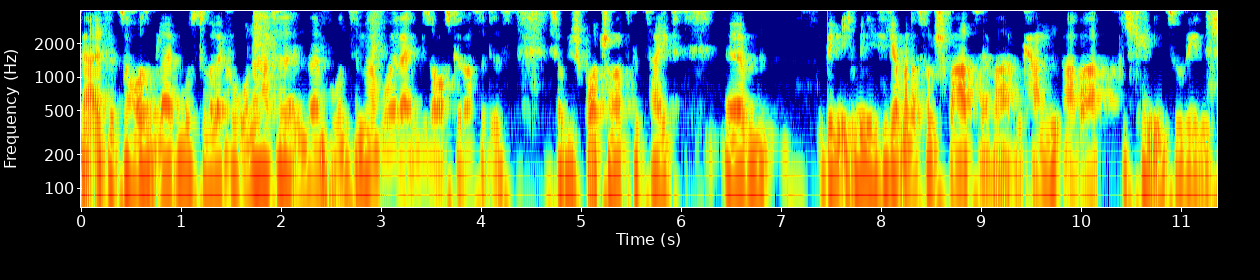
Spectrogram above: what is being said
äh, als er zu Hause bleiben musste, weil er Corona hatte in seinem Wohnzimmer, wo er da irgendwie so ausgerastet ist. Ich glaube, die Sportschau hat es gezeigt. Ähm, bin ich mir nicht sicher, ob man das von Schwarz erwarten kann, aber ich kenne ihn zu wenig.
